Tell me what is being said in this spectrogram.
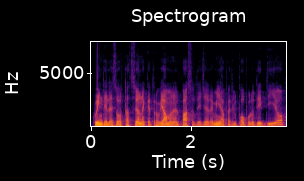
Quindi l'esortazione che troviamo nel passo di Geremia per il popolo di Dio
